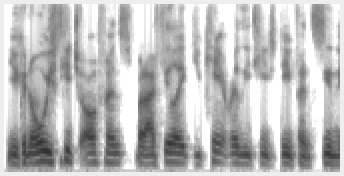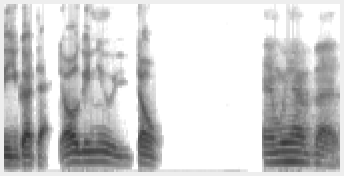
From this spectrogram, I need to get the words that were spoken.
You can always teach offense, but I feel like you can't really teach defense. Either you got that dog in you or you don't. And we have that.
